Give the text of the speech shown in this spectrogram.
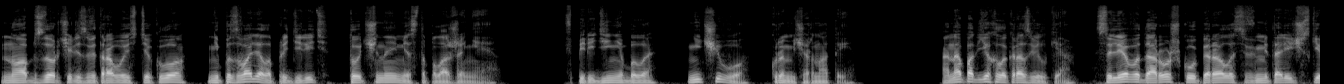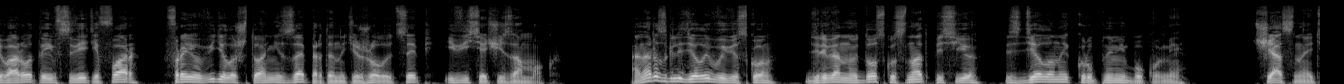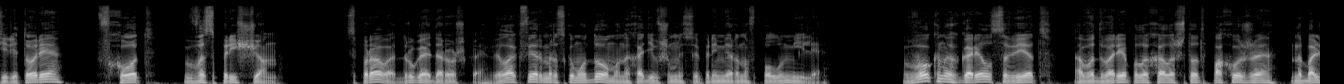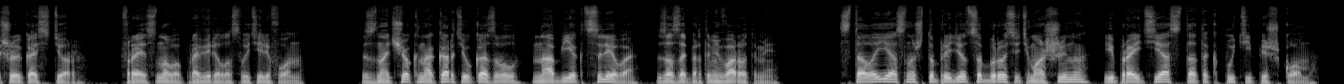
Но обзор через ветровое стекло не позволял определить точное местоположение. Впереди не было ничего, кроме черноты. Она подъехала к развилке. Слева дорожка упиралась в металлические ворота, и в свете фар Фрей увидела, что они заперты на тяжелую цепь и висячий замок. Она разглядела и вывеску, деревянную доску с надписью, сделанной крупными буквами Частная территория. Вход воспрещен. Справа другая дорожка вела к фермерскому дому, находившемуся примерно в полумиле. В окнах горел свет, а во дворе полыхало что-то похожее на большой костер. Фрей снова проверила свой телефон. Значок на карте указывал на объект слева, за запертыми воротами. Стало ясно, что придется бросить машину и пройти остаток пути пешком.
